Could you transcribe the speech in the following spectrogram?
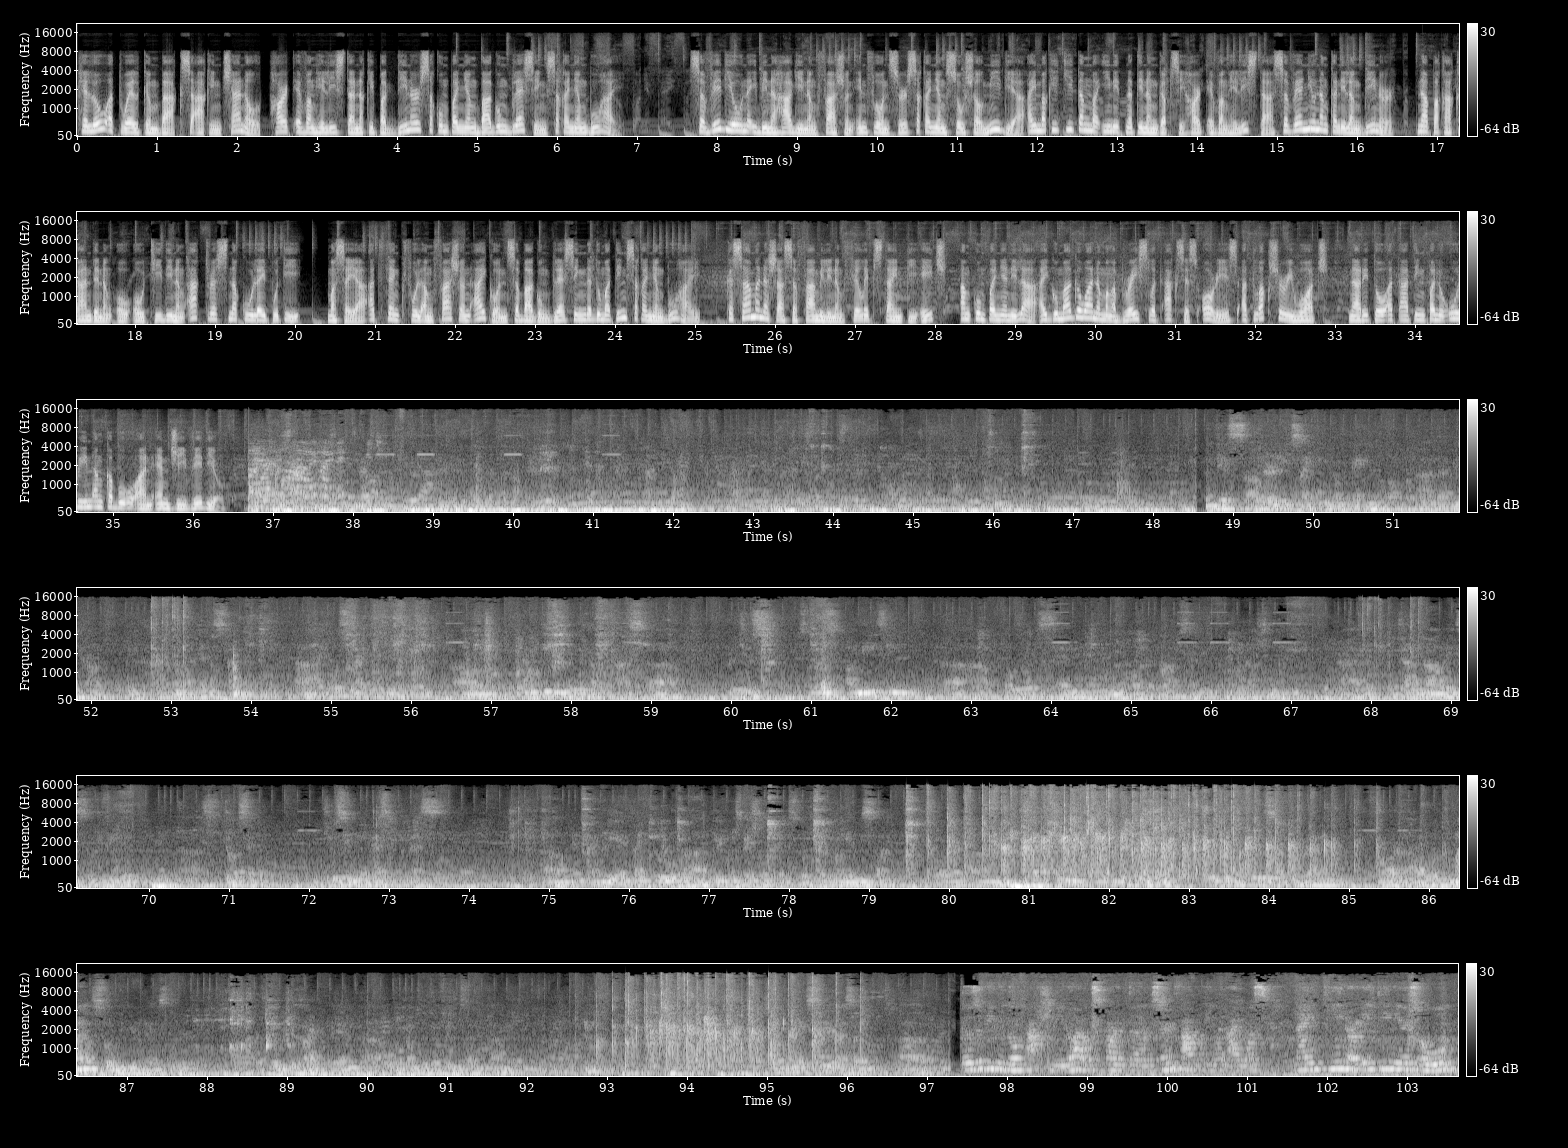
Hello at welcome back sa aking channel, Heart Evangelista nakipag-dinner sa kumpanyang bagong blessing sa kanyang buhay. Sa video na ibinahagi ng fashion influencer sa kanyang social media ay makikitang mainit na tinanggap si Heart Evangelista sa venue ng kanilang dinner, napakakande ng OOTD ng actress na kulay puti, masaya at thankful ang fashion icon sa bagong blessing na dumating sa kanyang buhay, Kasama na siya sa family ng Philip Stein PH, ang kumpanya nila ay gumagawa ng mga bracelet accessories at luxury watch, narito at ating panuurin ang kabuuan MG video. This uh, very exciting campaign uh, that we have with uh, Afghanistan. Uh, I'd also like to thank um, team who helped us uh, produce those amazing uh, photos and, and you know, all the props and production. Um, I'd like to uh, give special thanks to Frank Evangelista for um, of the for our milestone year next year. Uh, thank you, Heart, and uh, welcome to the Vincent family. So next year, as a uh, Those of you who don't actually know, I was part of the Lucerne family when I was 19 or 18 years old.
